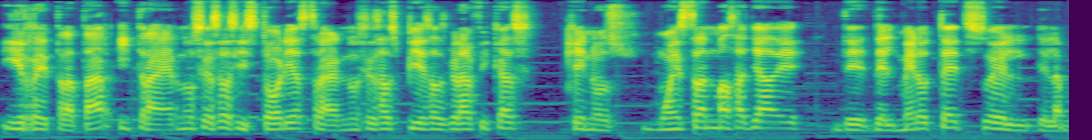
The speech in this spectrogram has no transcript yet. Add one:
y retratar y traernos esas historias, traernos esas piezas gráficas que nos muestran más allá de, de- del mero texto, de la,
